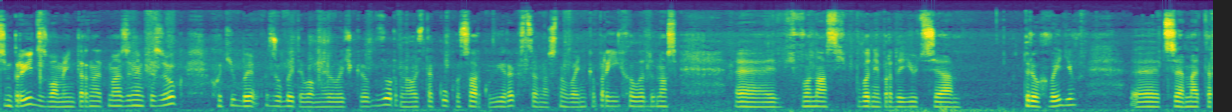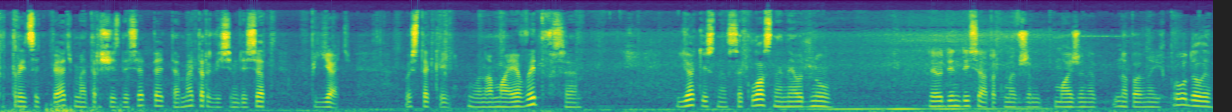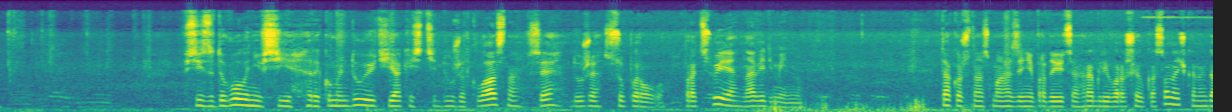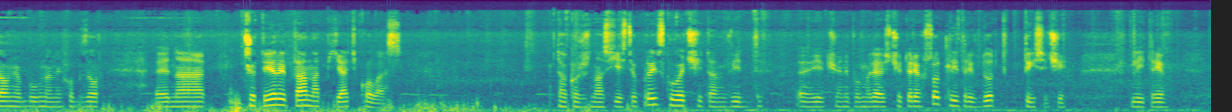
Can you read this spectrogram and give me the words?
Всім привіт! З вами інтернет-магазин МТЗОК. Хотів би зробити вам невеличкий обзор на ось таку косарку Virex. Це в нас новенька приїхала до нас. Е, вона, вони продаються трьох видів. Е, це метр 35, метр 65 та метр 85. Ось такий. Вона має вид, все якісне, все класне, не одну не один десяток ми вже майже на- напевно їх продали. Всі задоволені, всі рекомендують, якість дуже класна, все дуже суперово. Працює на відмінно. Також у нас в магазині продаються граблі ворошилка сонечка. Недавно був на них обзор е, на 4 та на 5 колес. Також у нас є оприскувачі там від якщо я не помиляюсь, 400 літрів до 1000 літрів.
